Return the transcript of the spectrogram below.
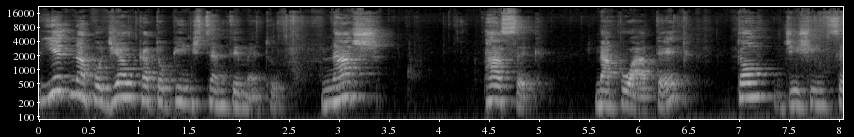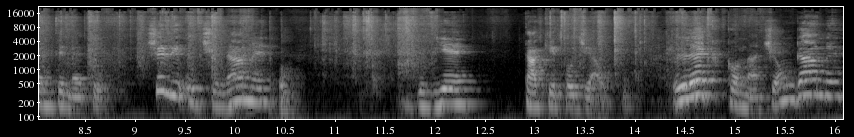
Jedna podziałka to 5 cm. Nasz pasek na płatek to 10 cm. Czyli ucinamy dwie takie podziałki. Lekko naciągamy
